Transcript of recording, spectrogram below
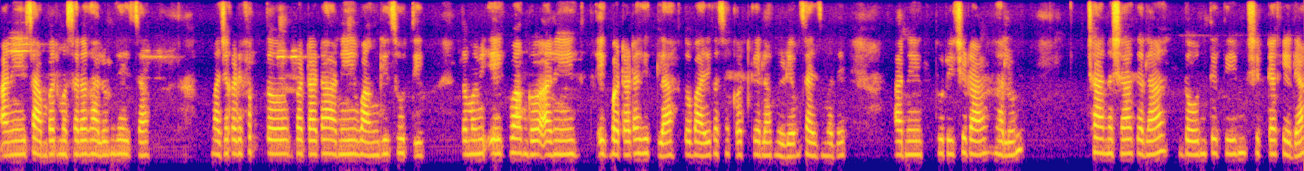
आणि सांबार मसाला घालून घ्यायचा. माझ्याकडे फक्त बटाटा आणि वांगीच होती. तर मग मी एक वांग आणि एक बटाटा घेतला तो बारीक असा कट केला मीडियम साईजमध्ये आणि तुरीची डाळ घालून छान अशा त्याला दोन ते तीन शिट्ट्या केल्या.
